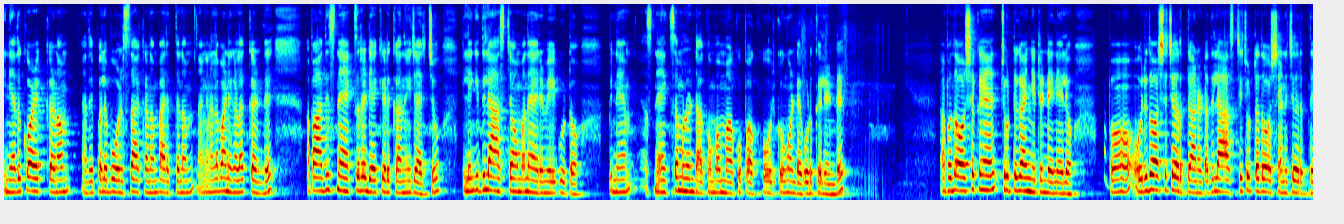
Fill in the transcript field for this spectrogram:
ഇനി അത് കുഴക്കണം. അതേപോലെ ബോൾസ് ആക്കണം പരത്തണം അങ്ങനെയുള്ള പണികളൊക്കെ ഉണ്ട്. അപ്പോൾ ആദ്യം സ്നാക്സ് റെഡിയാക്കി എടുക്കാമെന്ന് വിചാരിച്ചു. ഇല്ലെങ്കിൽ ഇത് ലാസ്റ്റ് ആകുമ്പോൾ നേരം വൈകും കേട്ടോ പിന്നെ സ്നാക്സ് നമ്മൾ ഉണ്ടാക്കുമ്പോൾ അമ്മാക്കും ഉപ്പാക്കും ഓർക്കും കൊണ്ടേ കൊടുക്കലുണ്ട്. അപ്പോൾ ദോശയൊക്കെ ഞാൻ ചുട്ട് കഴിഞ്ഞിട്ടുണ്ടേനല്ലോ അപ്പോൾ ഒരു ദോശ ചെറുതാണ് കേട്ടോ അത് ലാസ്റ്റ് ചുട്ട ദോശയാണ് ചെറുത്.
